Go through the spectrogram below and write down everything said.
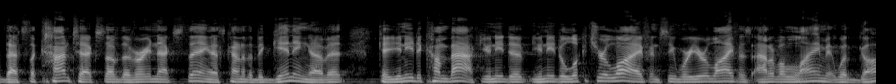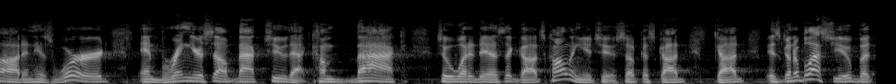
that's the context of the very next thing. That's kind of the beginning of it. Okay, you need to come back. You need to, you need to look at your life and see where your life is out of alignment with God and His Word and bring yourself back to that. Come back to what it is that God's calling you to. So, because God, God is going to bless you, but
